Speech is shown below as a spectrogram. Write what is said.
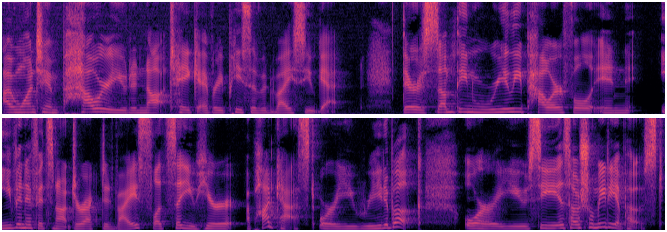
I want to empower you to not take every piece of advice you get. There is something really powerful in even if it's not direct advice, let's say you hear a podcast or you read a book or you see a social media post.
